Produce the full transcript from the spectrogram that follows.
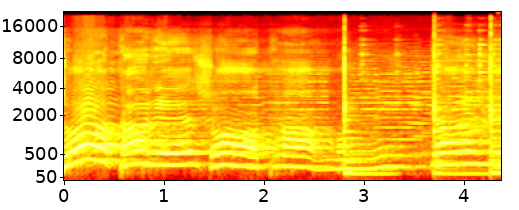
સોથા રે સોથા મંગલી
